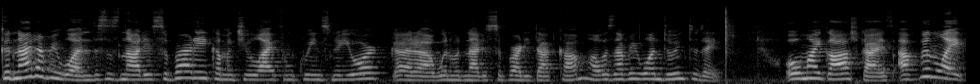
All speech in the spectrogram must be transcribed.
Good night, everyone. This is Nadia Subratie coming to you live from Queens, New York at uh, winwithnadiasubratie.com. How is everyone doing today? Oh my gosh, guys, I've been like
